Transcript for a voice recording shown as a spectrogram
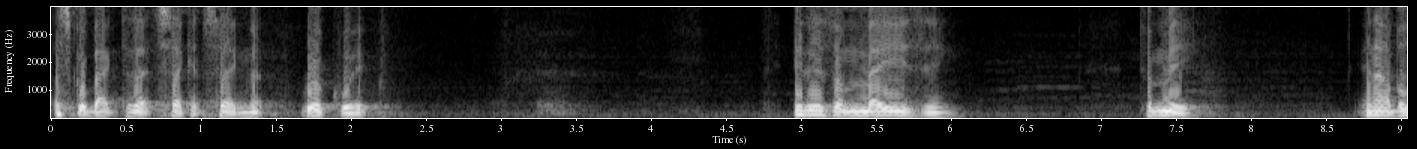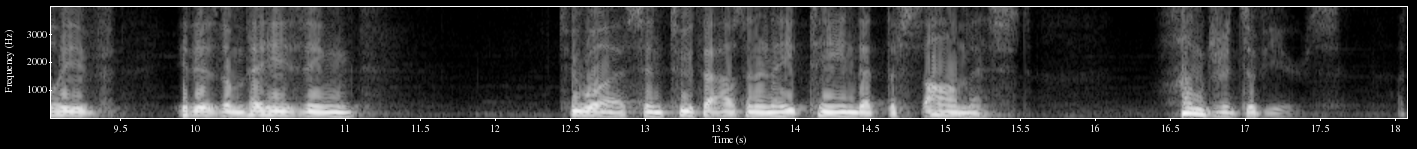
Let's go back to that second segment real quick. It is amazing to me. And I believe it is amazing to us in 2018 that the psalmist, hundreds of years, a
